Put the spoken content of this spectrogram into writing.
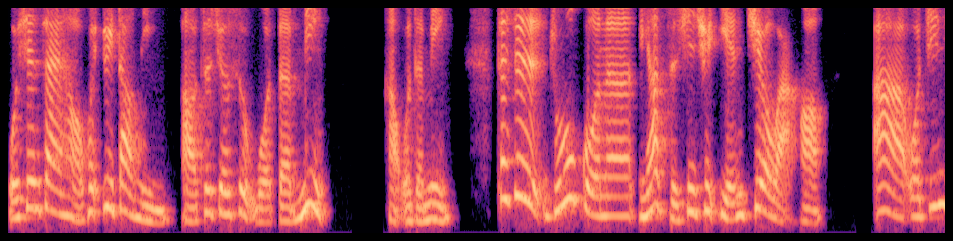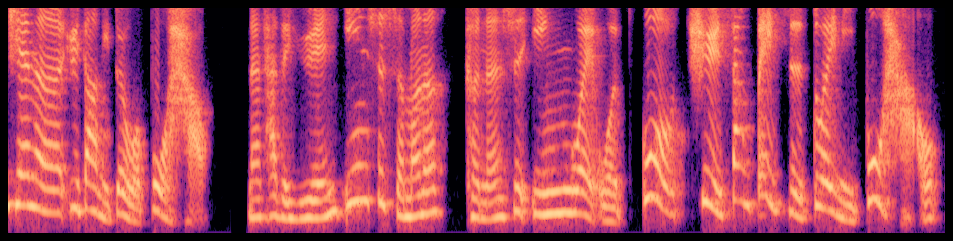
我现在哈会遇到你啊，这就是我的命，好，我的命。但是如果呢，你要仔细去研究啊，哈啊，我今天呢遇到你对我不好，那它的原因是什么呢？可能是因为我过去上辈子对你不好，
